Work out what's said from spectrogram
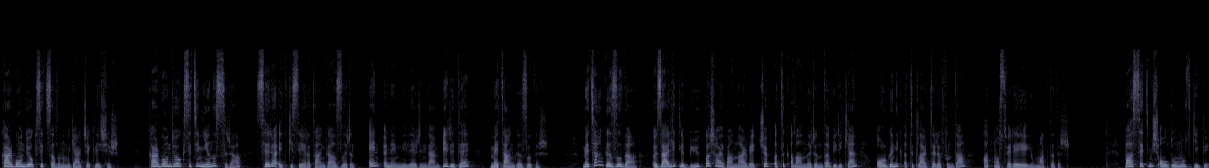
karbondioksit salınımı gerçekleşir. Karbondioksitin yanı sıra sera etkisi yaratan gazların en önemlilerinden biri de metan gazıdır. Metan gazı da özellikle büyükbaş hayvanlar ve çöp atık alanlarında biriken organik atıklar tarafından atmosfere yayılmaktadır. Bahsetmiş olduğumuz gibi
